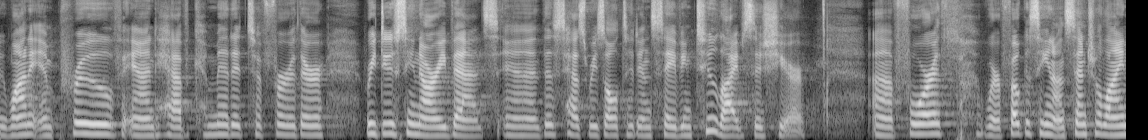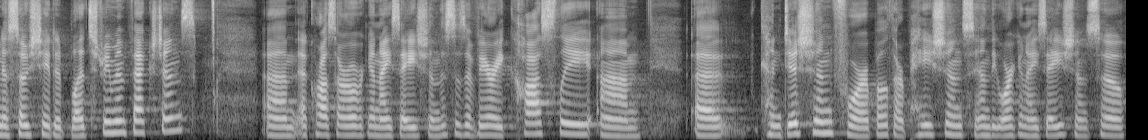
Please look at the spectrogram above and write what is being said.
we want to improve and have committed to further reducing our events, and this has resulted in saving two lives this year. Uh, fourth, we're focusing on central line associated bloodstream infections um, across our organization. This is a very costly um, uh, condition for both our patients and the organization. So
